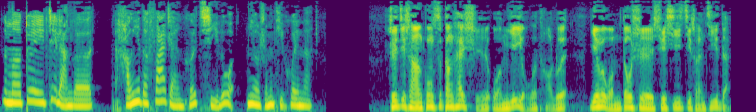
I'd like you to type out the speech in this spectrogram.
那么，对这两个行业的发展和起落，你有什么体会呢？实际上，公司刚开始我们也有过讨论，因为我们都是学习计算机的，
